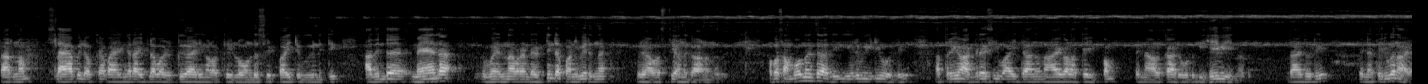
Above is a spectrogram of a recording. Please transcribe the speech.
കാരണം സ്ലാബിലൊക്കെ ഭയങ്കരമായിട്ടുള്ള വഴുക്ക് കാര്യങ്ങളൊക്കെ ഉള്ളതുകൊണ്ട് സ്ലിപ്പായിട്ട് വീണിട്ട് അതിന്റെ മേലെ എന്താ പറയുക എട്ടിന്റെ പണി വരുന്ന ഒരു അവസ്ഥയാണ് കാണുന്നത്. അപ്പോൾ സംഭവം എന്ന് വെച്ചാൽ ഈ ഒരു വീഡിയോയിൽ അത്രയും അഗ്രസീവായിട്ടാണ് നായകളൊക്കെ ഇപ്പം പിന്നെ ആൾക്കാരോട് ബിഹേവ് ചെയ്യുന്നത്. ഒരു പിന്നെ തിരുവനായ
